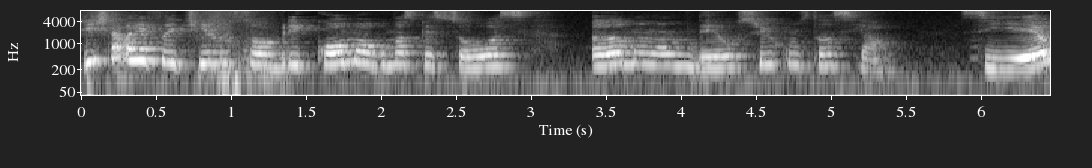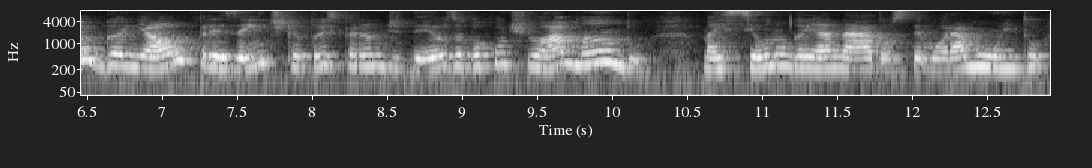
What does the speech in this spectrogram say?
A gente estava refletindo sobre como algumas pessoas amam a um Deus circunstancial. Se eu ganhar um presente que eu tô esperando de Deus, eu vou continuar amando. Mas se eu não ganhar nada, ou se demorar muito,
